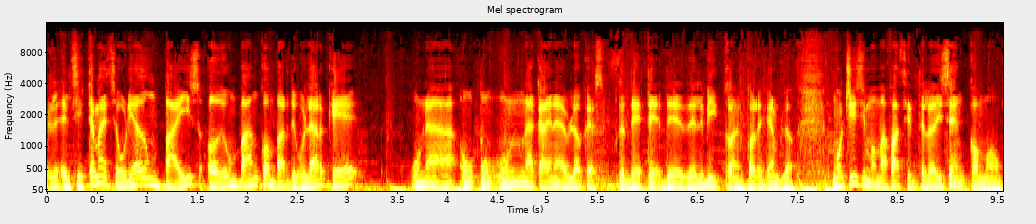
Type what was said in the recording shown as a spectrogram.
el sistema de seguridad de un país o de un banco en particular que una, un- un- una cadena de bloques de este, de- del Bitcoin, por ejemplo. Muchísimo más fácil, te lo dicen como...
